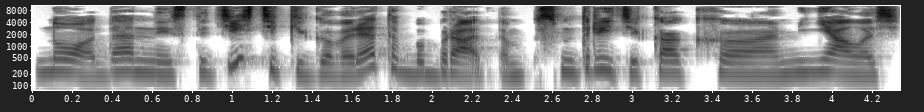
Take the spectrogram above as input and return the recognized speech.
Но данные статистики говорят об обратном. Посмотрите, как э, менялась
